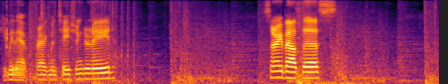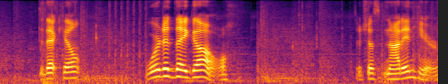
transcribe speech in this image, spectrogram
Give me that fragmentation grenade. Sorry about this. Did that kill? Where did they go? They're just not in here.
